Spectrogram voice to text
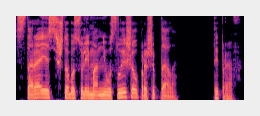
стараясь, чтобы Сулейман не услышал, прошептала. «Ты прав.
